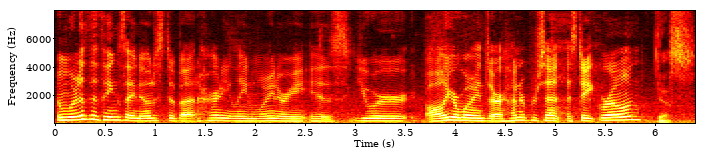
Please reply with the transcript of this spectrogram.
And one of the things I noticed about Harney Lane Winery is your all your wines are 100% estate grown Yes,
